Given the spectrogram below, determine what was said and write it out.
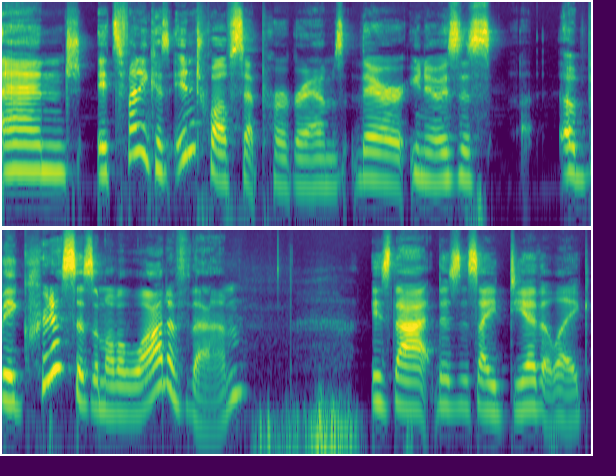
And it's funny because in 12 step programs, there, you know, is this uh, a big criticism of a lot of them is that there's this idea that, like,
